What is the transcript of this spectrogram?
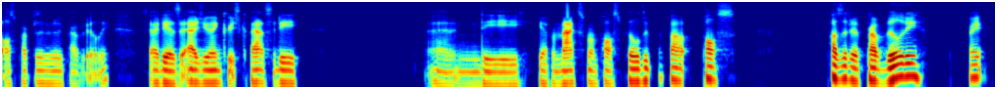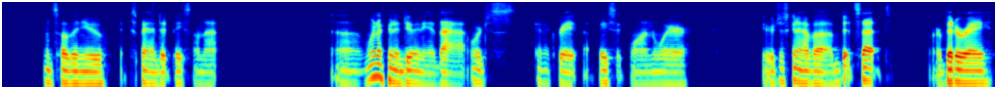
false probability probability. So the idea is as you increase capacity, and the you have a maximum false, false positive probability, right? And so then you expand it based on that. Uh, we're not going to do any of that. We're just going to create a basic one where you're just going to have a bit set or bit array,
